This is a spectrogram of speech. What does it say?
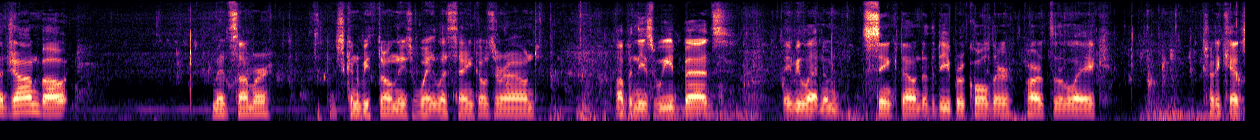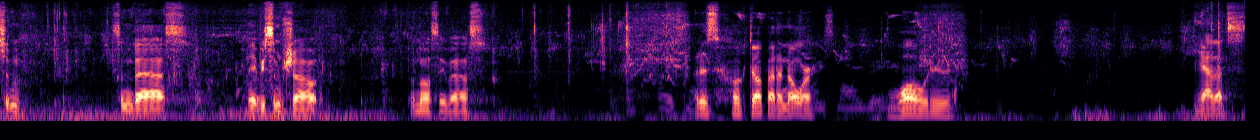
The John boat. Midsummer. We're just gonna be throwing these weightless Senkos around up in these weed beds. Maybe letting them sink down to the deeper, colder parts of the lake. Try to catch some some bass, maybe some trout, but mostly bass. I just hooked up out of nowhere. Whoa, dude. Yeah, that's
